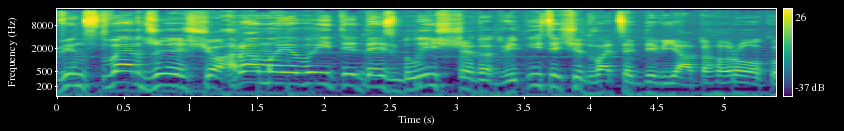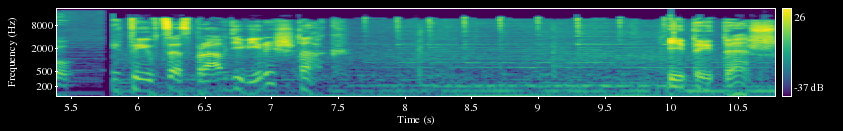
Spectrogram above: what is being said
Він стверджує, що гра має вийти десь ближче до 2029 року. Ти в це справді віриш? Так. І ти теж.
